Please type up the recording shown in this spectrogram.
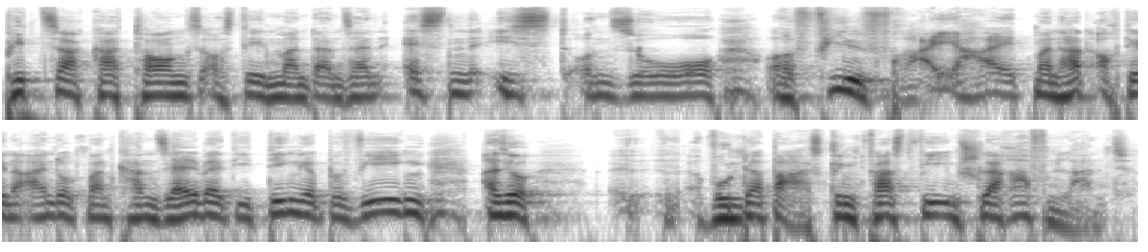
Pizzakartons, aus denen man dann sein Essen isst und so, äh, viel Freiheit. Man hat auch den Eindruck, man kann selber die Dinge bewegen. Also äh, wunderbar. Es klingt fast wie im Schlaraffenland.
